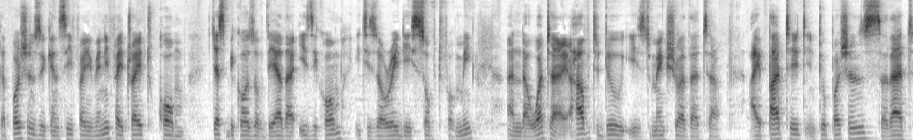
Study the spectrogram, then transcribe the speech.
the portions you can see if I, even if i try to comb just because of the other easy comb it is already soft for me. And uh, what I have to do is to make sure that uh, I part it into portions so that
